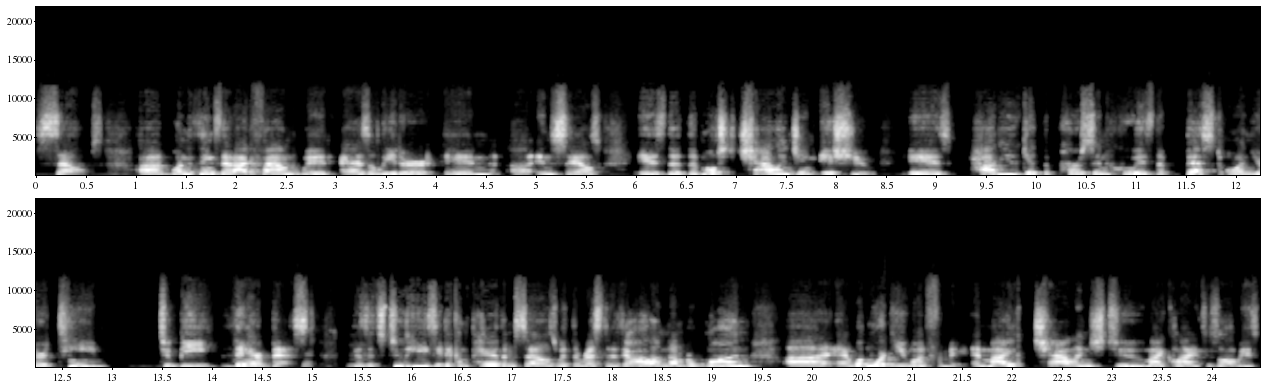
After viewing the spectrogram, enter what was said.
selves. Uh, mm-hmm. one of the things that I found with as a leader in uh, in sales is that the most challenging issue is how do you get the person who is the best on your team to be their best because mm. it's too easy to compare themselves with the rest of the oh i'm number one uh, and what more do you want from me and my challenge to my clients is always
